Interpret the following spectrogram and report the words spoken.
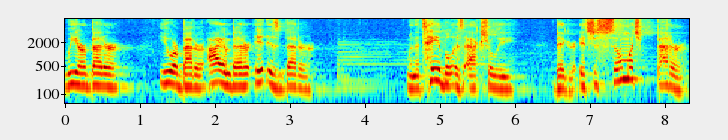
We are better. You are better. I am better. It is better when the table is actually bigger. It's just so much better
